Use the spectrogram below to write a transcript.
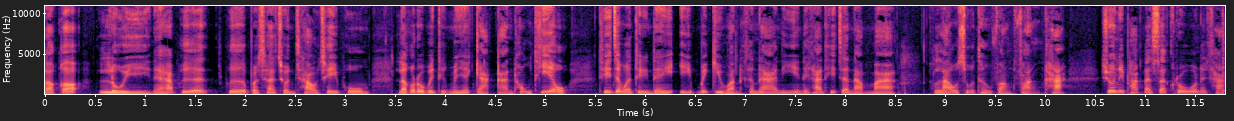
แล้วก็ลุยนะคะเพื่อเพื่อประชาชนชาวชัยภูมิ แล้วก็รวมไปถึงบรรยากาศการท่องเที่ยว ที่จะมาถึงในอีกไม่กี่วันข้างหน้านี้นะคะ ที่จะนำมาเล่าสู่ทั้งฝั่งฝั่งค่ะ ช่วงนี้พักกันสักครู่นะคะ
